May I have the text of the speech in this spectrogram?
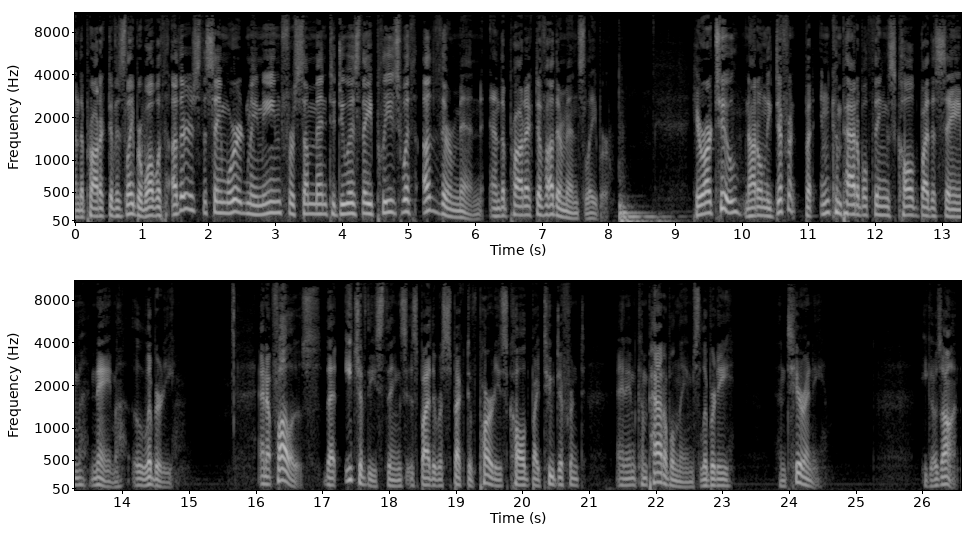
and the product of his labor, while with others, the same word may mean for some men to do as they please with other men and the product of other men's labor. Here are two, not only different, but incompatible things called by the same name liberty. And it follows that each of these things is by the respective parties called by two different and incompatible names liberty and tyranny. He goes on.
